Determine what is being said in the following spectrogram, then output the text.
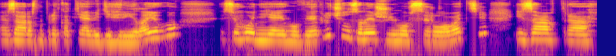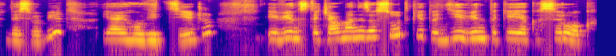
зараз, наприклад, я відігріла його, сьогодні я його виключу, залишу його в сироватці, і завтра десь в обід я його відсіджу, і він стече в мене за сутки, тоді він такий, як сирок.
